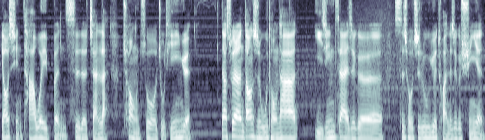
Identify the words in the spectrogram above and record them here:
邀请他为本次的展览创作主题音乐。那虽然当时吴桐他已经在这个丝绸之路乐团的这个巡演。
